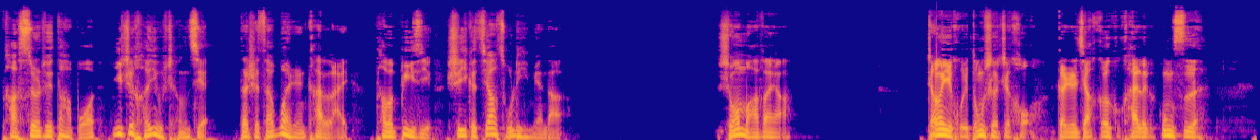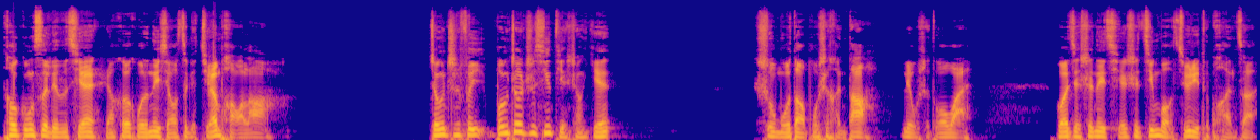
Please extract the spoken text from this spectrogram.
他虽然对大伯一直很有成见，但是在外人看来，他们毕竟是一个家族里面的。什么麻烦呀？张毅回东社之后，跟人家合伙开了个公司，偷公司里的钱，让合伙的那小子给卷跑了。张志飞帮张志新点上烟，数目倒不是很大，六十多万。关键是那钱是经贸局里的款子，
